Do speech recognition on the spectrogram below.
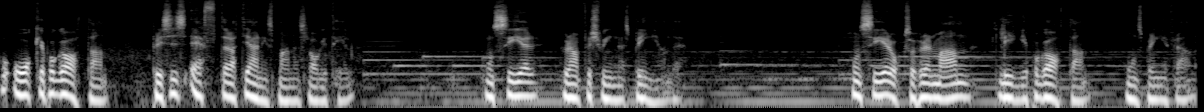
och åker på gatan precis efter att gärningsmannen slagit till. Hon ser hur han försvinner springande. Hon ser också hur en man ligger på gatan och hon springer fram.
